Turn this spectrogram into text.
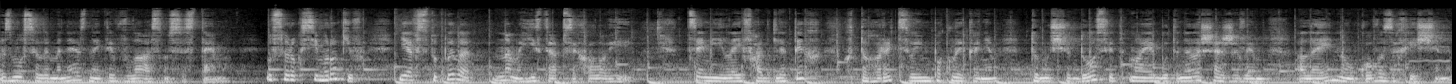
змусили мене знайти власну систему. У 47 років я вступила на магістра психології. Це мій лайфхак для тих, хто горить своїм покликанням, тому що досвід має бути не лише живим, але й науково захищеним.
